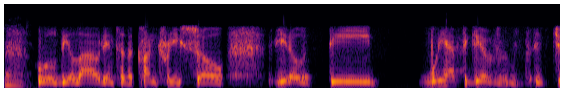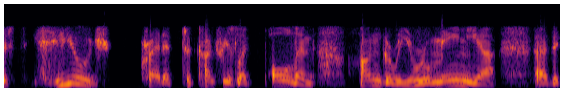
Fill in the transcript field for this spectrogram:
right. who will be allowed into the country. So, you know, the we have to give just huge credit to countries like Poland, Hungary, Romania, uh, the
